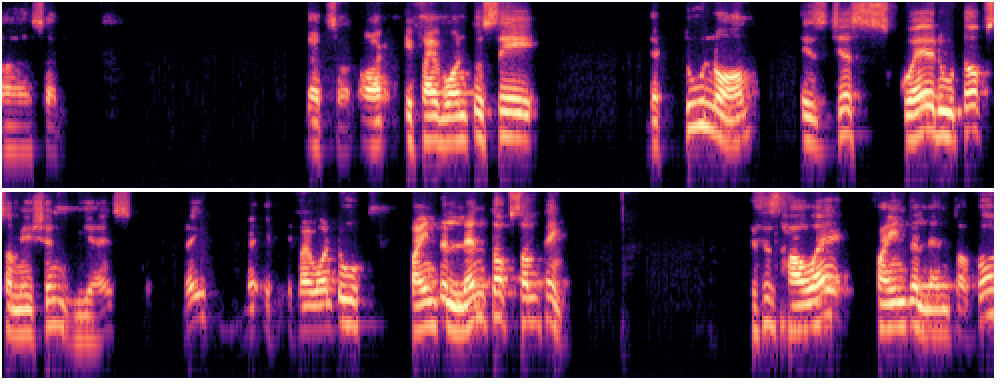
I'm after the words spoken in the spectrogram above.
uh, sorry, that's all. Or if I want to say the 2 norm is just square root of summation vi square, right? If, if I want to find the length of something, this is how I find the length of a?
